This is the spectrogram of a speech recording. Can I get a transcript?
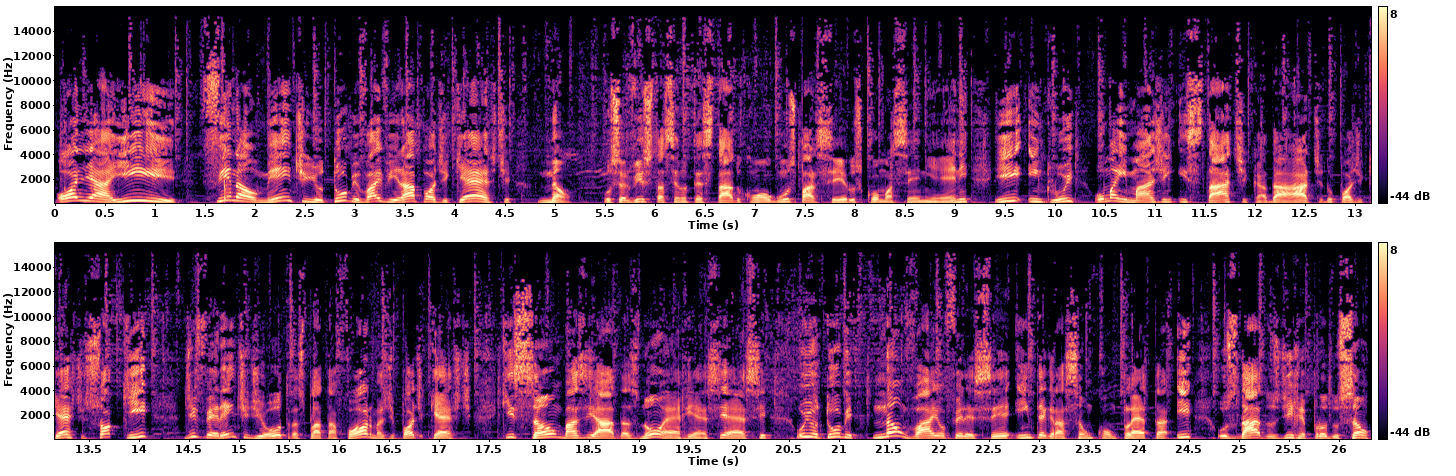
Olha aí! Finalmente o YouTube vai virar podcast? Não. O serviço está sendo testado com alguns parceiros, como a CNN, e inclui uma imagem estática da arte do podcast, só que diferente de outras plataformas de podcast que são baseadas no RSS, o YouTube não vai oferecer integração completa e os dados de reprodução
